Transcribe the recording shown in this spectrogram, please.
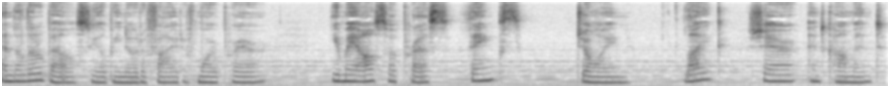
and the little bell so you'll be notified of more prayer. You may also press thanks, join, like, share, and comment.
